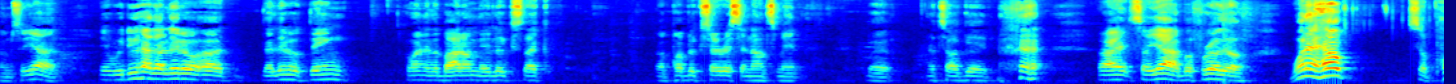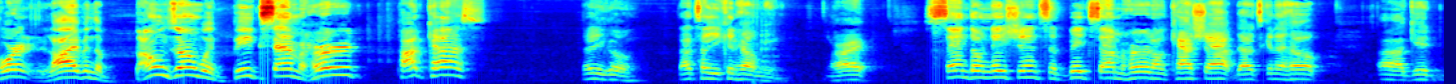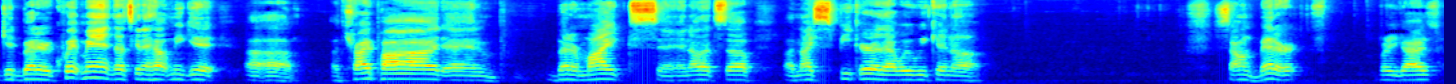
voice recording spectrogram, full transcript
Um. So yeah, yeah we do have that little uh that little thing going in the bottom. It looks like a public service announcement, but that's all good. all right. So yeah, but for real though, want to help support live in the Bone Zone with Big Sam Heard podcast? There you go. That's how you can help me. All right. Send donations to Big Sam Heard on Cash App. That's gonna help uh, get get better equipment. That's gonna help me get uh, uh, a tripod and better mics and all that stuff. A nice speaker. That way we can uh, sound better for you guys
